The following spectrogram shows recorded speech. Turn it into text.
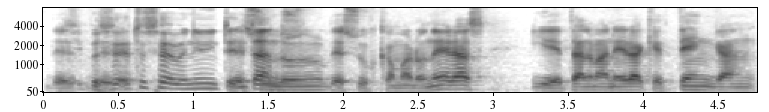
de, pues de- esto se ha venido de intentando. sus, ¿no? de sus camaroneras y de tal manera que tengan de-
